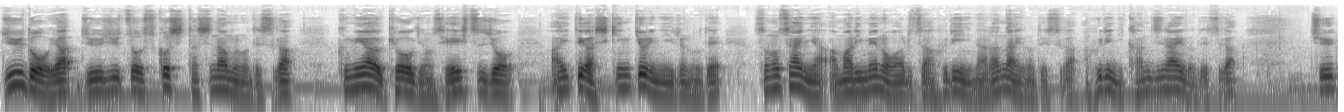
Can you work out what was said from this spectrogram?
柔道や柔術を少したしなむのですが組み合う競技の性質上相手が至近距離にいるのでその際にはあまり目の悪さは不利にならないのですが不利に感じないのですが中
